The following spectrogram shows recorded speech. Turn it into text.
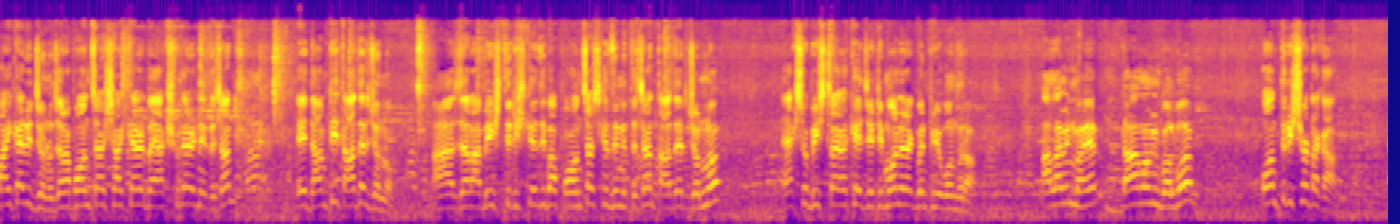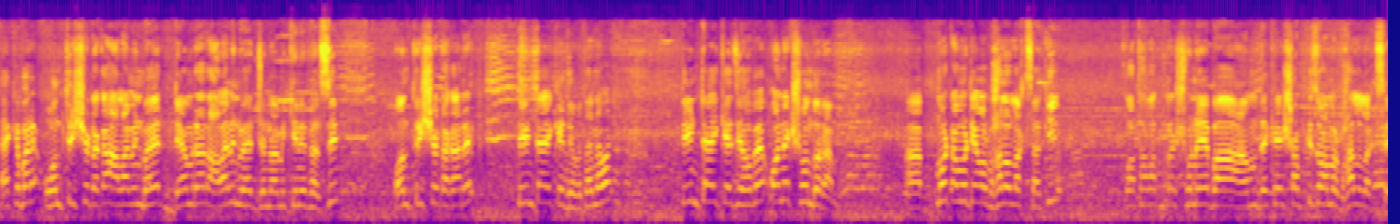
পাইকারির জন্য। যারা পঞ্চাশ, ষাট ক্যারেট বা একশো ক্যারেট নিতে চান, এই দামটি তাদের জন্য। আর যারা বিশ, তিরিশ কেজি বা পঞ্চাশ কেজি নিতে চান, তাদের জন্য একশো বিশ টাকা কেজি এটি মনে রাখবেন, প্রিয় বন্ধুরা। আলামিন ভাইয়ের দাম আমি বলব উনত্রিশশো টাকা। একেবারে উনত্রিশশো টাকা আলামিন ভাইয়ের ড্যামরার আলামিন ভাইয়ের জন্য আমি কিনে ফেলছি। উনত্রিশশো টাকা রেট তিনটায় কেজি হবে, তাই না ভাই? তিনটাই কেজি হবে, অনেক সুন্দর আম। মোটামুটি আমার ভালো লাগছে আর কি। কথাবার্তা শুনে বা আম দেখে সব কিছু আমার ভালো লাগছে।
